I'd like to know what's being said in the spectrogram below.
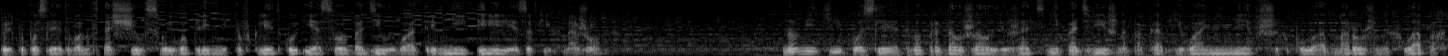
Только после этого он втащил своего пленника в клетку и освободил его от ремней, перерезав их ножом. Но Микки после этого продолжал лежать неподвижно, пока в его онемевших полуобмороженных лапах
